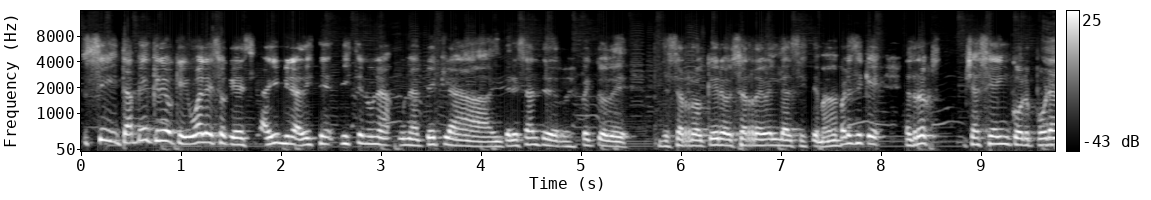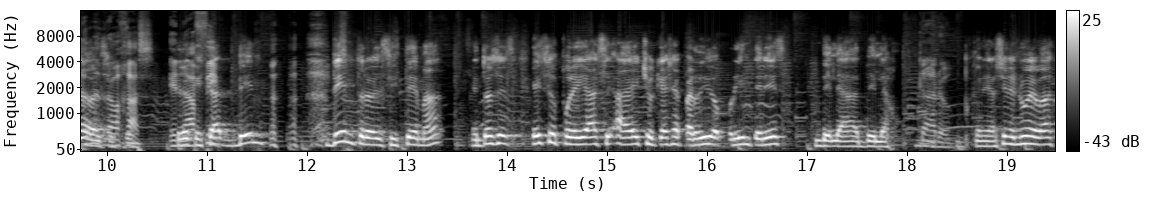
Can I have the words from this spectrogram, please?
Sí, también creo que igual eso que es, ahí, mira, diste, diste en una, una tecla interesante de respecto de, de ser rockero, de ser rebelde al sistema. Me parece que el rock ya se ha incorporado ¿Y al trabajás? sistema. En Creo que está den- dentro del sistema. Entonces, eso es por ahí hace- ha hecho que haya perdido por interés de, la, de las Claro. generaciones nuevas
